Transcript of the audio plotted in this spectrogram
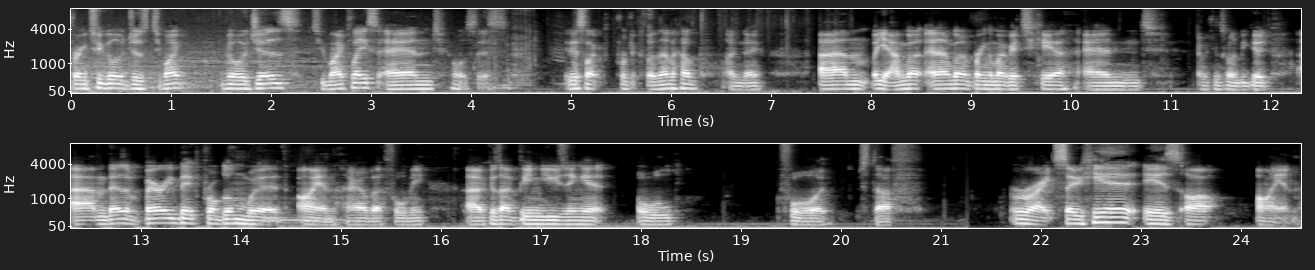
bring two villages to my villages to my place and what's this? Is this like project for another hub? I don't know. Um, but yeah i'm gonna and i'm gonna bring them over to here and everything's gonna be good. Um, there's a very big problem with iron however for me uh, because i've been using it all for stuff. Right so here is our iron.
